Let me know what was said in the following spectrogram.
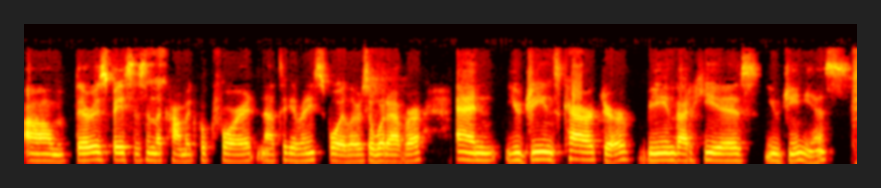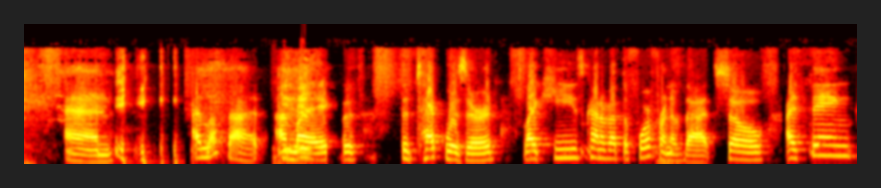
um, there is basis in the comic book for it not to give any spoilers or whatever. And eugene's character being that he is eugenius and I love that. Yeah. like the the tech wizard, like he's kind of at the forefront of that. So I think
